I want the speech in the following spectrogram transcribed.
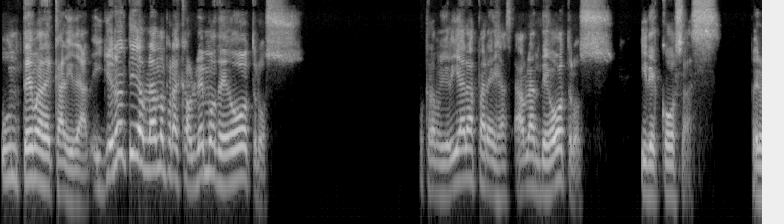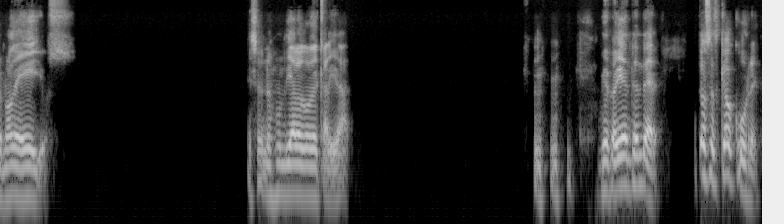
un tema de calidad. Y yo no estoy hablando para que hablemos de otros, porque la mayoría de las parejas hablan de otros y de cosas, pero no de ellos. Eso no es un diálogo de calidad. Me voy a entender. Entonces, ¿qué ocurre?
